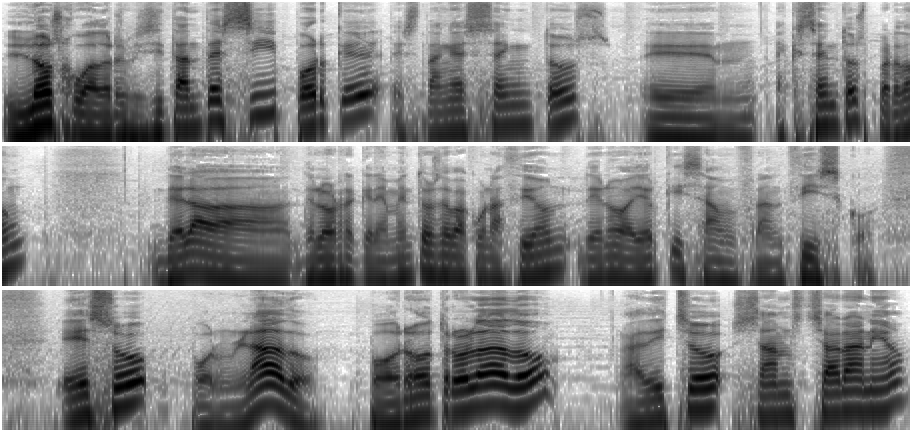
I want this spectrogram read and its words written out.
Los jugadores visitantes sí, porque están exentos, eh, exentos, perdón, de, la, de los requerimientos de vacunación de Nueva York y San Francisco. Eso, por un lado. Por otro lado, ha dicho Shams Charania,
